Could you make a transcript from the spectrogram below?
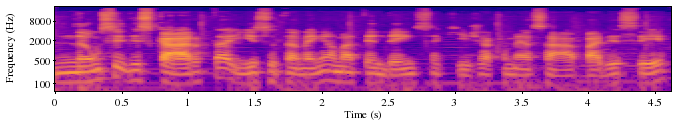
não se descarta, e isso também é uma tendência que já começa a aparecer,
